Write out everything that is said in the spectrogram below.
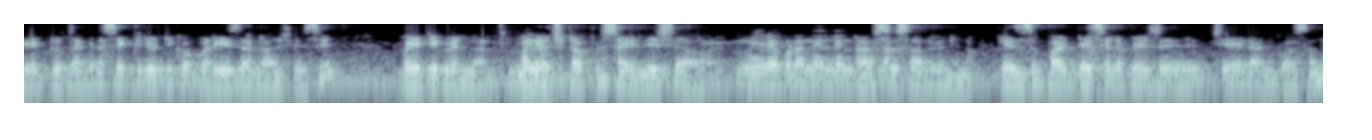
గేట్ టూ దగ్గర సెక్యూరిటీకి ఒక రీజన్ రాసేసి బయటికి వెళ్ళాలి. మళ్ళీ వచ్చేటప్పుడు సైన్ చేసి రావాలి. మీరు ఎప్పుడైనా మస్తు సార్లు వెళ్ళినాం. ఫ్రెండ్స్ బర్త్డే సెలబ్రేట్ చేయడానికి కోసం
